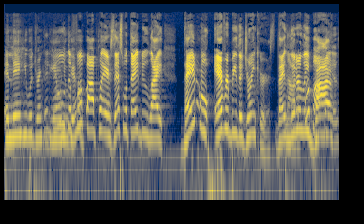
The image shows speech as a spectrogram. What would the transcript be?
and then he would drink the again. Dude, the football home. players, that's what they do. Like they don't ever be the drinkers. They nah, literally the buy players,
